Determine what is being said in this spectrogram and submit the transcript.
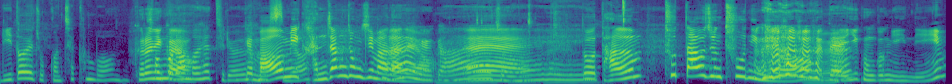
리더의 조건 책 한번 그러니까요. 선물 한번 해드려요. 그러니까 마음이 간장종지만 하네요. 그러니까 네. 네. 또 다음 2002님이요. 네. 네, 2002님.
